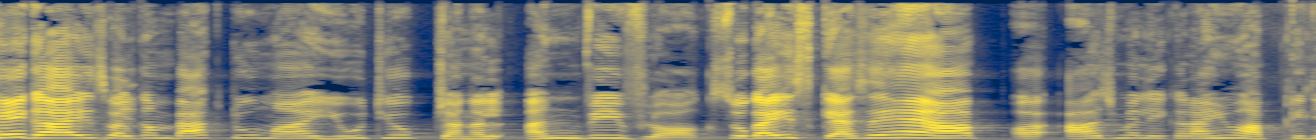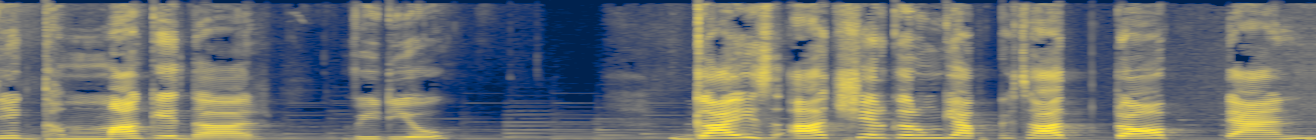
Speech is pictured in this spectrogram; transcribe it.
Hey guys welcome back to my YouTube channel Anvi vlog so guys कैसे हैं आप? और आज मैं लेकर आई हूँ आपके लिए एक धमाकेदार वीडियो गाइस आज शेयर करूँगी आपके साथ top ten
